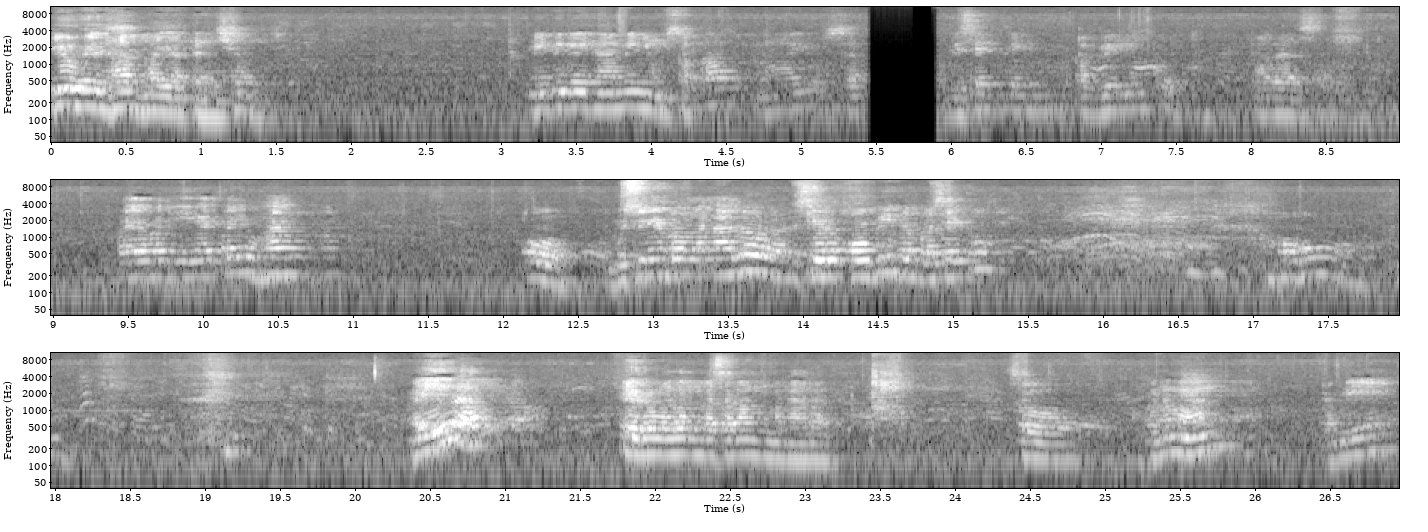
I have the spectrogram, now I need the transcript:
you will have my attention. Bibigay namin yung sapat, maayos, sa disenteng paglilingkod para sa Kaya mag-ingat kayo, ha? Oh, gusto niyo bang manalo? Zero COVID ang Baseco? Oo. Mahirap, pero walang masamang mangarap. So, ako naman, kami,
